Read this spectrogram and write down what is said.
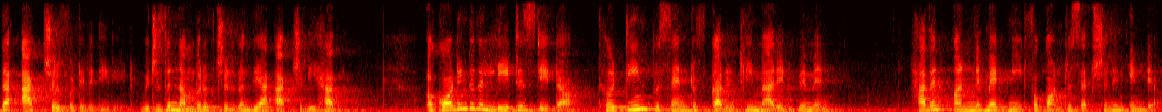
the actual fertility rate, which is the number of children they are actually having. According to the latest data, 13% of currently married women have an unmet need for contraception in India.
